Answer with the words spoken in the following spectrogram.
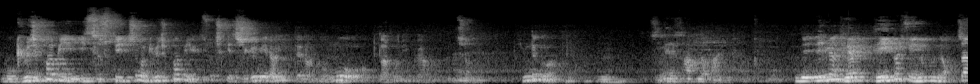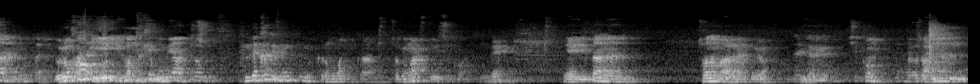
뭐 교집합이 있을 수도 있지만 교집합이 솔직히 지금이랑 이때랑 너무 없다 보니까 그렇죠. 힘든 것 같아요. 음. 사람도 많이 가고. 근데 일면 대입, 대입 할 수 있는 분이 없잖아요. 어, 이 얘기 음. 어떻게 보면 좀 담백하게 생각하면 그런 거니까 적용할 수도 있을 것 같은데 예, 일단은 저는 말을 했고요. 네. 식군 해보자. 저는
